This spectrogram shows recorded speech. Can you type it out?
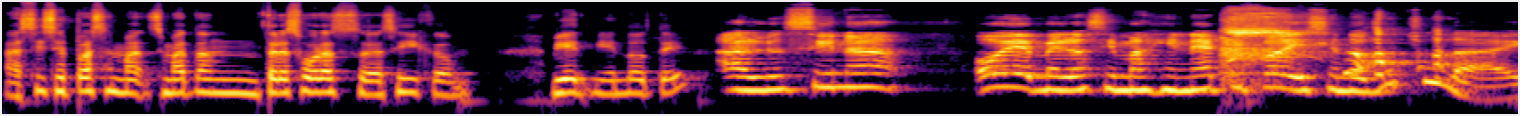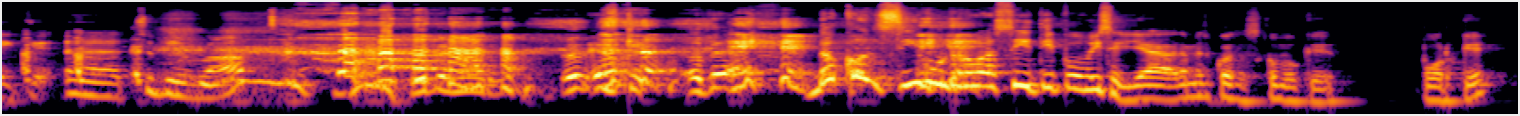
Así se pasan, se matan tres horas así, viéndote. Alucina. Oye, me los imaginé tipo diciendo, would you like uh, to be robbed? Es que, o sea, no consigo un robo así, tipo, me dice, ya, dame cosas, como que, ¿por qué?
